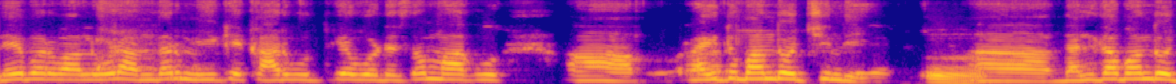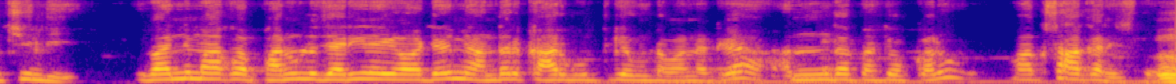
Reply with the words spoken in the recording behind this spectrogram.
లేబర్ వాళ్ళు కూడా అందరూ మీకే కారు గుర్తుకే ఓటేస్తాం మాకు రైతు బంధు వచ్చింది. ఆ దళిత బంధు వచ్చింది. ఇవన్నీ మాకు పనులు జరిగినాయి కాబట్టి మేము అందరూ కారు గుర్తుకే ఉంటాం అన్నట్టుగా అందరు ప్రతి ఒక్కరు మాకు సహకరిస్తారు.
